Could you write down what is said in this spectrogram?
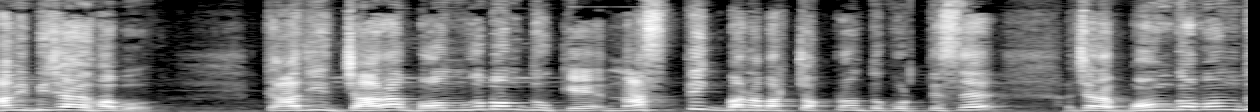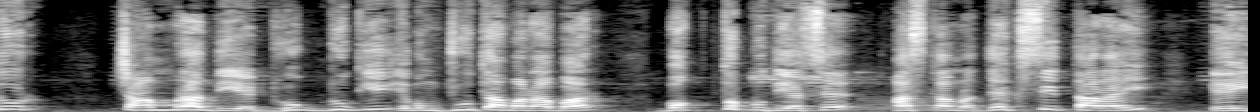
আমি বিজয় হব। কাজী, যারা বঙ্গবন্ধুকে নাস্তিক বানাবার চক্রান্ত করতেছে, যারা বঙ্গবন্ধুর চামড়া দিয়ে ঢুকঢুকি এবং জুতা বানাবার বক্তব্য দিয়েছে, আজকে আমরা দেখছি তারাই এই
